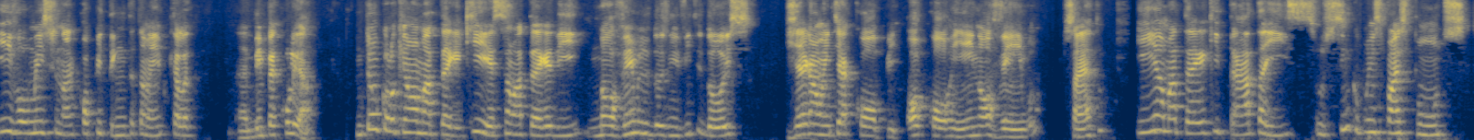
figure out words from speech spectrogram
E vou mencionar a COP30 também, porque ela é bem peculiar. Então, eu coloquei uma matéria aqui, essa é matéria de novembro de 2022. Geralmente a COP ocorre em novembro, certo? E a matéria que trata aí os cinco principais pontos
